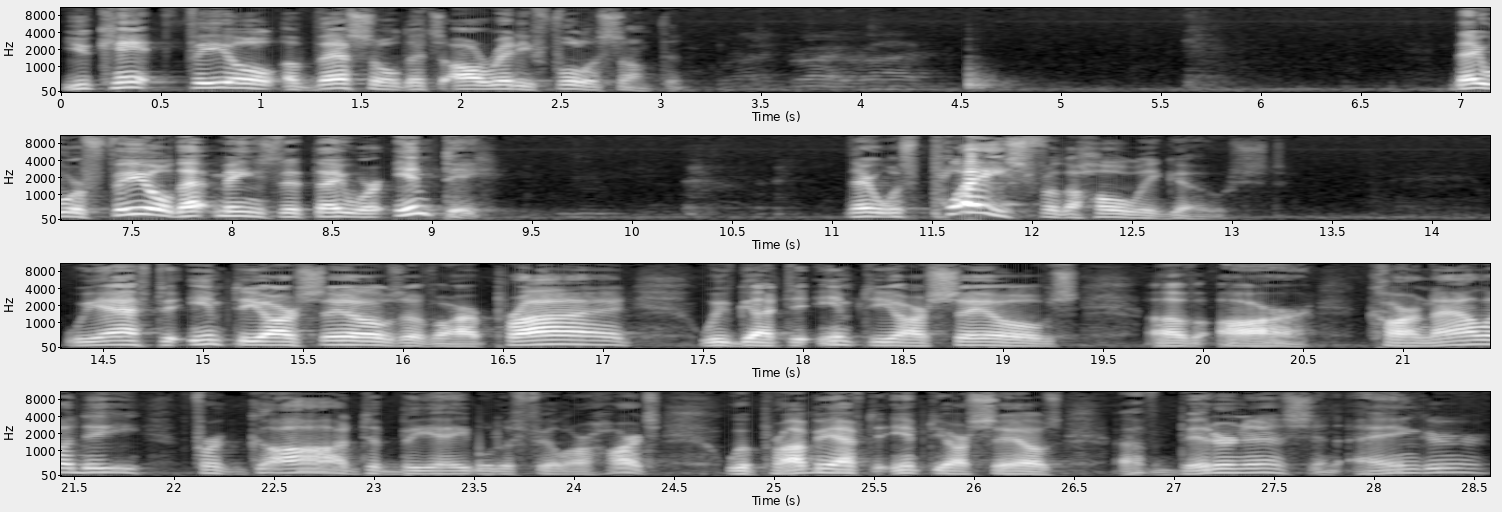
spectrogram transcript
you can't fill a vessel that's already full of something. They were filled, that means that they were empty. There was place for the Holy Ghost. We have to empty ourselves of our pride. We've got to empty ourselves of our carnality for God to be able to fill our hearts. We'll probably have to empty ourselves of bitterness and anger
